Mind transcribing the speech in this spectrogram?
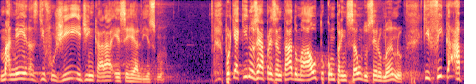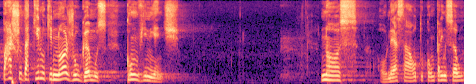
maneiras de fugir e de encarar esse realismo. Porque aqui nos é apresentado uma autocompreensão do ser humano que fica abaixo daquilo que nós julgamos conveniente. Nós, ou nessa autocompreensão,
